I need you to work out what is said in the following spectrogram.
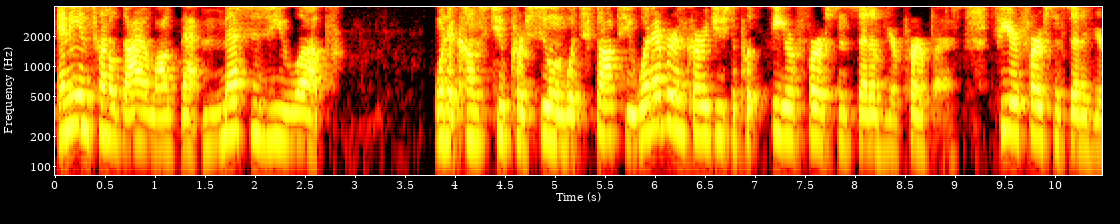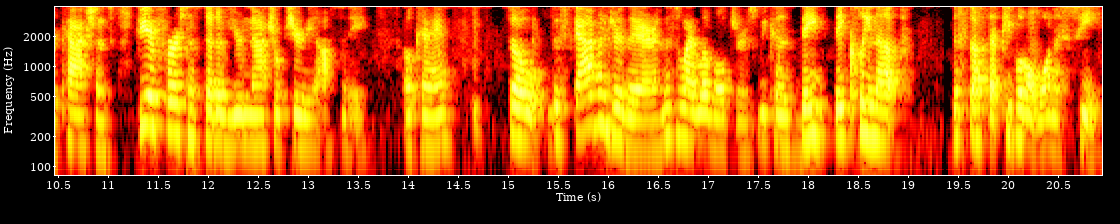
any internal dialogue that messes you up when it comes to pursuing what stops you, whatever encourages you to put fear first instead of your purpose, fear first instead of your passions, fear first instead of your natural curiosity. Okay. So the scavenger there, this is why I love vultures because they, they clean up the stuff that people don't want to see.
